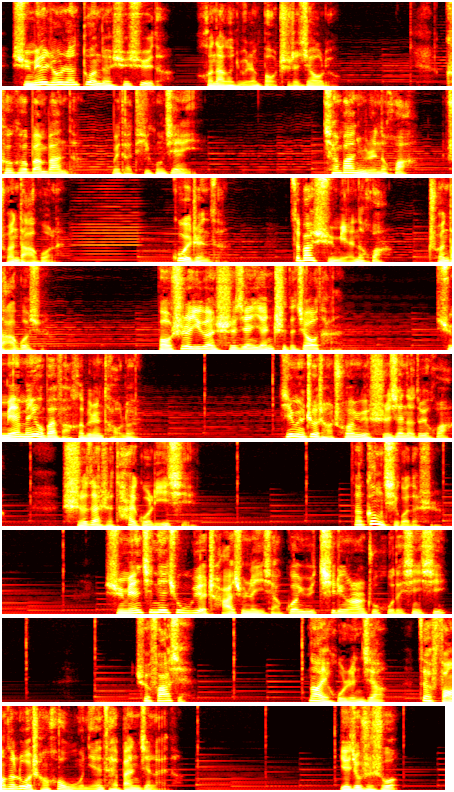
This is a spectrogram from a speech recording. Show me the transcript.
许眠仍然断断续续的和那个女人保持着交流，磕磕绊绊的为她提供建议，强把女人的话传达过来。过一阵子，再把许眠的话传达过去，保持着一段时间延迟的交谈。许眠没有办法和别人讨论。因为这场穿越时间的对话，实在是太过离奇。但更奇怪的是，许眠今天去物业查询了一下关于七零二住户的信息，却发现那一户人家在房子落成后五年才搬进来的。也就是说，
